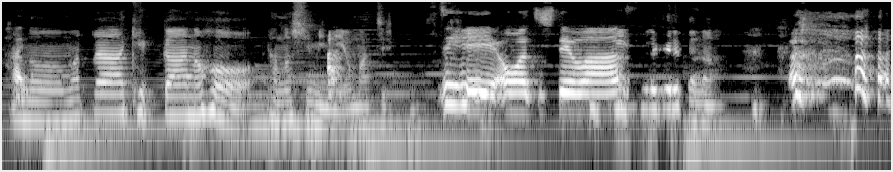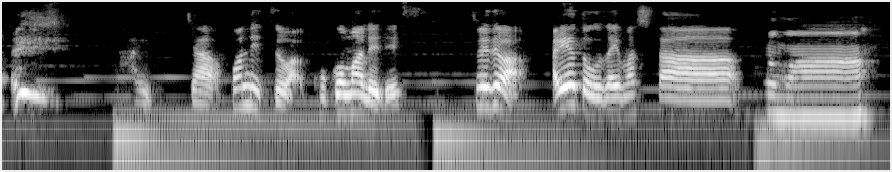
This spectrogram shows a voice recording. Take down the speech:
はい。あの、また結果の方、楽しみに お待ちしてます。ぜひお待ちしてます聞い。てくれてるかなはい。じゃあ、本日はここまでです。それでは、ありがとうございました。どうもー。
